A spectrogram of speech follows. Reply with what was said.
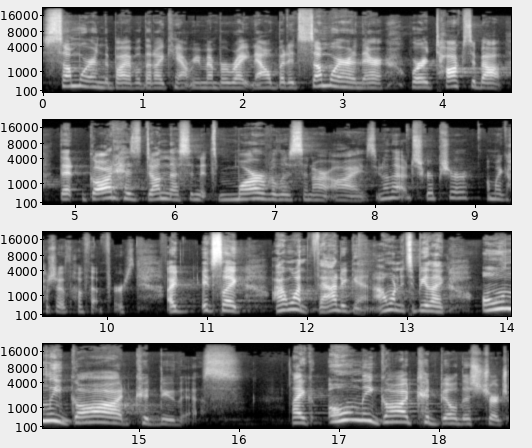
somewhere in the Bible that I can't remember right now, but it's somewhere in there where it talks about that God has done this and it's marvelous in our eyes. You know that scripture? Oh my gosh, I love that verse. I, it's like, I want that again. I want it to be like, only God could do this. Like, only God could build this church.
